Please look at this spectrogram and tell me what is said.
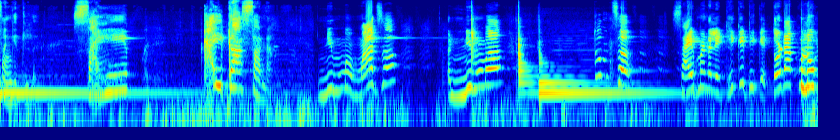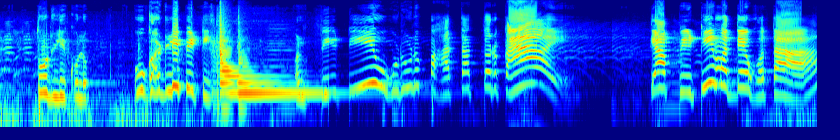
सांगितलं साहेब काही का असाना? निम्म माझ निम्म तुमचं. साहेब म्हणाले ठीक आहे ठीक आहे तोडा कुलूप. तोडली कुलूप उघडली पेटी. पेटी उघडून पाहतात तर काय? त्या पेटीमध्ये होता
